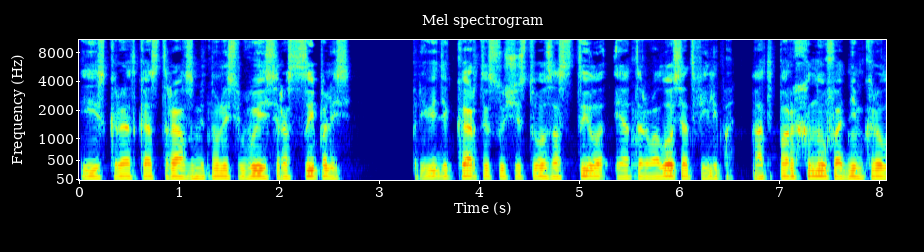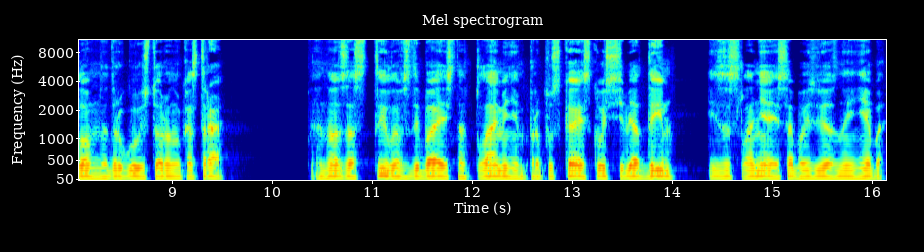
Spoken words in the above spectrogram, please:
Искры от костра взметнулись ввысь, рассыпались. При виде карты существо застыло и оторвалось от Филиппа, отпорхнув одним крылом на другую сторону костра. Оно застыло, вздыбаясь над пламенем, пропуская сквозь себя дым и заслоняя собой звездное небо.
